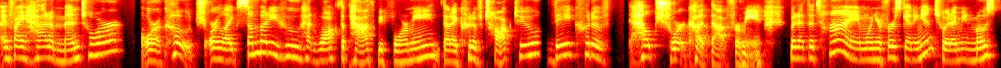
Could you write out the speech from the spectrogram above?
if I had a mentor or a coach or like somebody who had walked the path before me that I could have talked to, they could have helped shortcut that for me. But at the time when you're first getting into it, I mean, most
